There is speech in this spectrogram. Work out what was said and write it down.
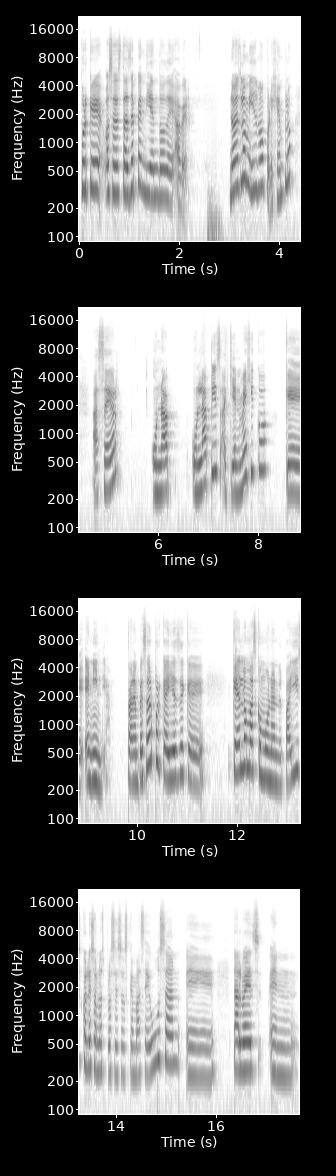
Porque, o sea, estás dependiendo de, a ver, no es lo mismo, por ejemplo, hacer una, un lápiz aquí en México que en India. Para empezar, porque ahí es de que, ¿qué es lo más común en el país? ¿Cuáles son los procesos que más se usan? Eh, tal vez en,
